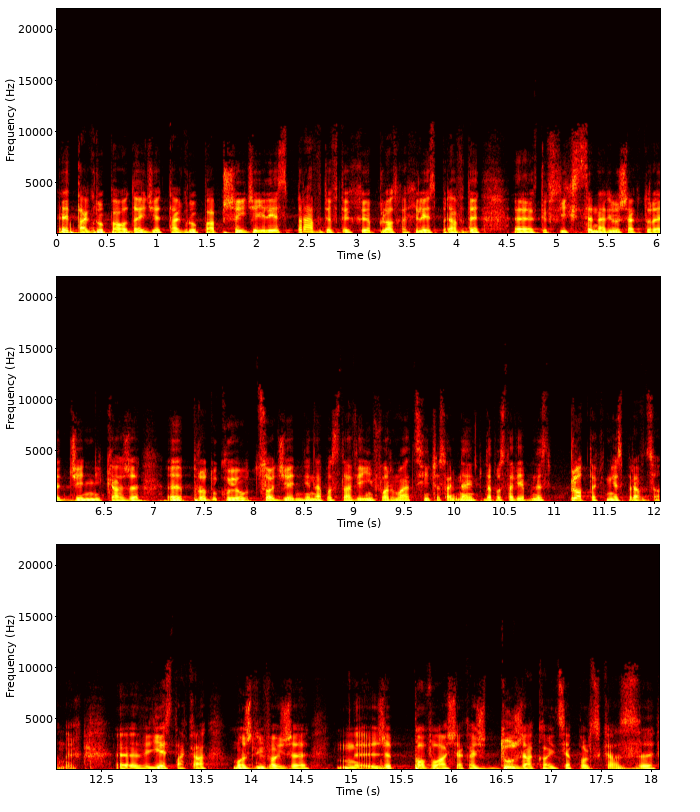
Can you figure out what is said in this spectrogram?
e, ta grupa odejdzie, ta grupa przyjdzie. Ile jest prawdy w tych e, plotkach, ile jest prawdy e, w tych wszystkich scenariuszach, które dziennikarze produkują codziennie na podstawie informacji, czasami nawet na podstawie plotek niesprawdzonych. Jest taka możliwość, że, że powoła się jakaś duża koalicja polska z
